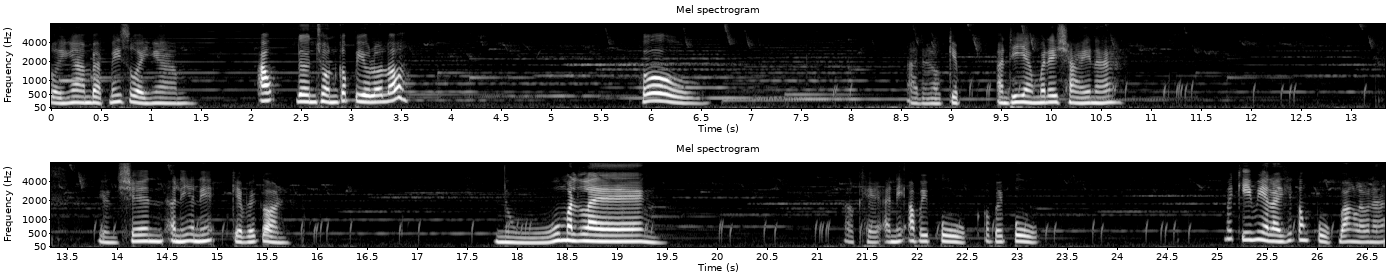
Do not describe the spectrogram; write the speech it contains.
สวยงามแบบไม่สวยงาม เอาเดินชนก็ปิวแล้วเหรอ โอ้อะเดี๋ยวเราเก็บอันที่ยังไม่ได้ใช้นะ อย่างเช่น อันนี้อันนี้เก็บไว้ก่อน หนูมันแรง โอเค อันนี้เอาไปปลูก เอาไปปลูก เมื่อกี้มีอะไรที่ต้องปลูกบ้างแล้วนะ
